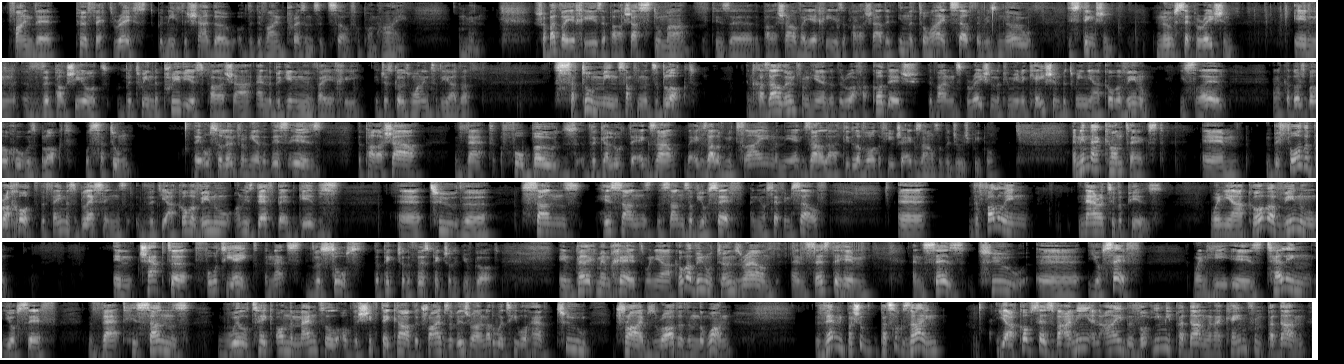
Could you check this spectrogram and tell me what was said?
find their perfect rest beneath the shadow of the divine presence itself upon high. Amen. Shabbat Vayechi is a parasha stuma. It is uh, the parasha Vayechi is a parasha that in the Torah itself there is no distinction, no separation in the parshiot between the previous parasha and the beginning of Vayechi. It just goes one into the other. Satum means something that's blocked. And Chazal learned from here that the Ruach HaKodesh, divine inspiration, the communication between Yaakov Avinu, Israel, and HaKadosh Baruch Hu was blocked, was Satum. They also learn from here that this is the parasha that forebodes the galut, the exile, the exile of Mitzrayim, and the exile Atid Lavo, the future exiles of the Jewish people. And in that context, um, before the brachot, the famous blessings that Yaakov Avinu on his deathbed gives uh, to the sons, his sons, the sons of Yosef and Yosef himself, uh, the following narrative appears. When Yaakov Avinu in chapter 48, and that's the source, the picture, the first picture that you've got, in Perek Memchet, when Yaakov Avinu turns around and says to him, and says to uh, Yosef, when he is telling Yosef that his sons will take on the mantle of the Shiftei Kav, the tribes of Israel. In other words, he will have two tribes rather than the one. Then in Pasuk, Pasuk Zain, Yaakov says, Va'ani and I bevoimi Padan, when I came from Padan,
